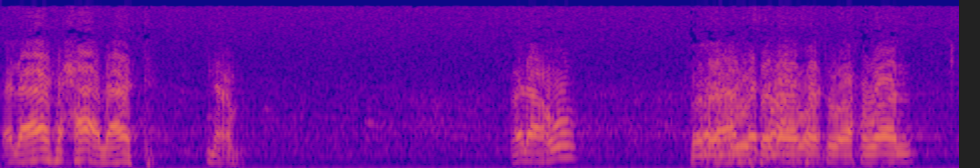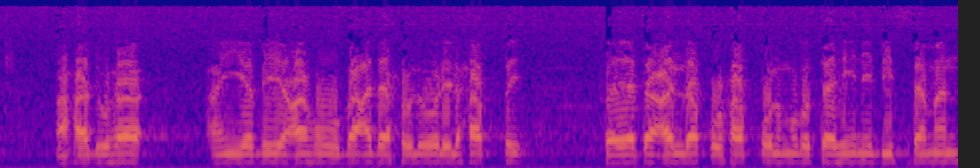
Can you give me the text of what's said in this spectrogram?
ثلاث حالات. نعم. فله فله ثلاثة أحوال. أحدها أن يبيعه بعد حلول الحق. فيتعلق حق المرتهن بالثمن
